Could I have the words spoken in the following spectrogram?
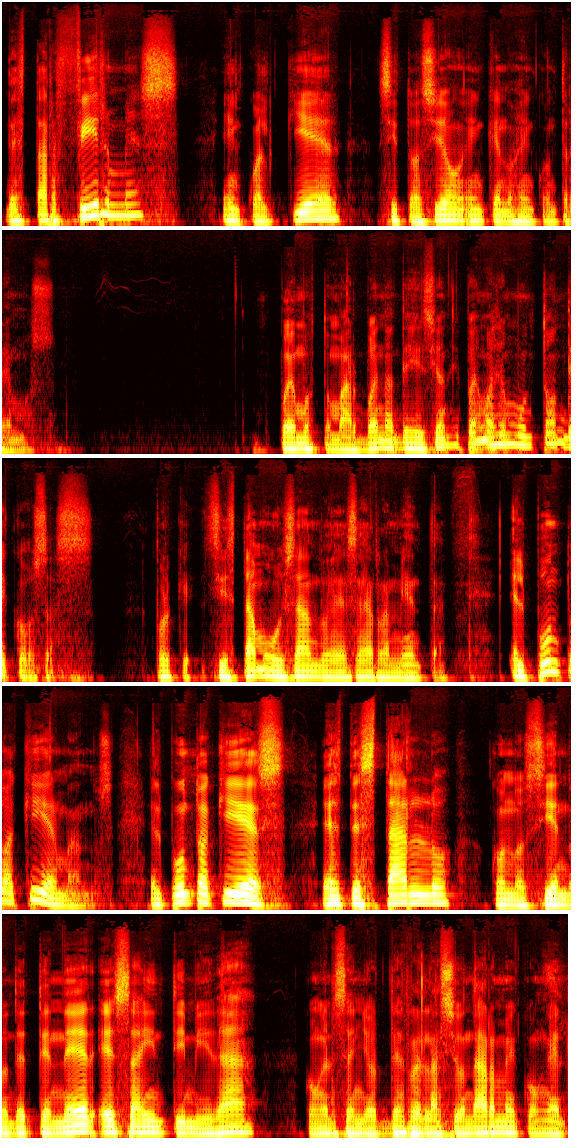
de estar firmes en cualquier situación en que nos encontremos. Podemos tomar buenas decisiones y podemos hacer un montón de cosas, porque si estamos usando esa herramienta. El punto aquí, hermanos, el punto aquí es, es de estarlo conociendo, de tener esa intimidad con el Señor, de relacionarme con Él,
